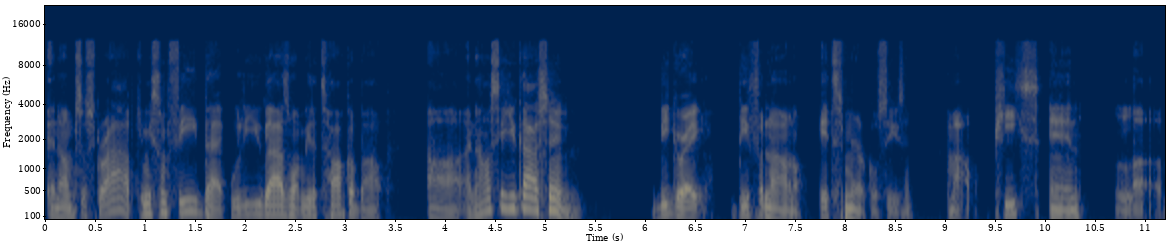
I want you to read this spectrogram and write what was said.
And um subscribe. Give me some feedback. What do you guys want me to talk about? Uh, and I'll see you guys soon. Be great. Be phenomenal. It's miracle season. I'm out. Peace and love.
